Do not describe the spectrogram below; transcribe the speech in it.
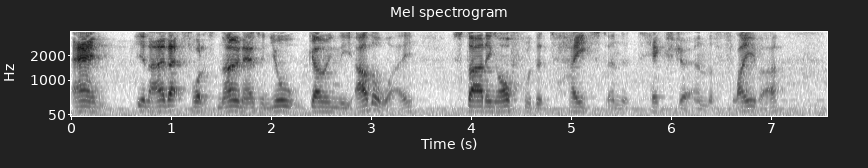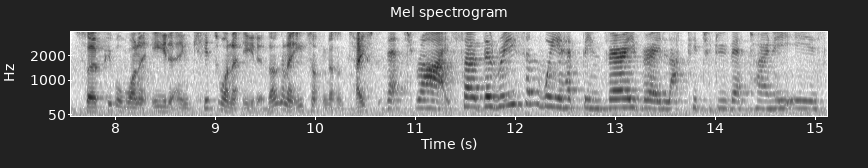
And you know that's what it's known as and you're going the other way starting off with the taste and the texture and the flavor so people want to eat it, and kids want to eat it. They're not going to eat something that doesn't taste good. That's right. So the reason we have been very, very lucky to do that, Tony, is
